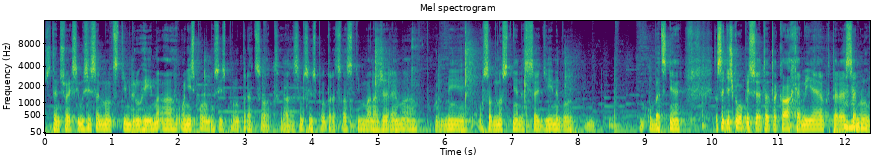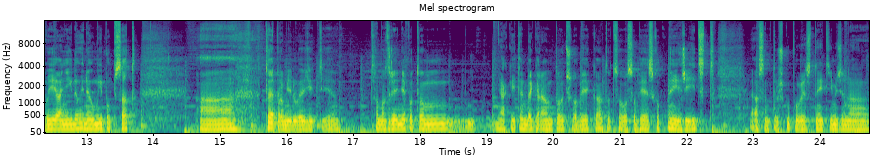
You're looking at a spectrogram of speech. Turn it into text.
že ten člověk si musí sednout s tím druhým a oni spolu musí spolupracovat. Já zase musím spolupracovat s tím manažerem a pokud mi osobnostně nesedí nebo obecně, to se těžko opisuje, to je taková chemie, o které mm-hmm. se mhm. mluví a nikdo ji neumí popsat. A to je pro mě důležité. Samozřejmě potom nějaký ten background toho člověka, to, co o sobě je schopný říct. Já jsem trošku pověstný tím, že na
